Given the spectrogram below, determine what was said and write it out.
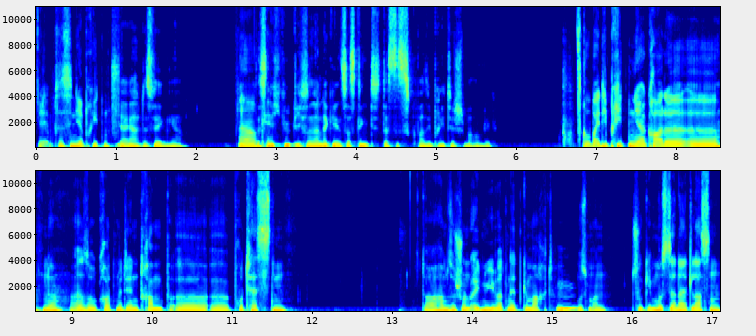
Ja, das sind ja Briten. Ja, ja, deswegen, ja. Ah, Das ist okay. nicht gütlich auseinandergehens, das klingt, das ist quasi britisch im Augenblick. Wobei die Briten ja gerade, äh, ne, also gerade mit den Trump-Protesten, äh, Protesten, da haben sie schon irgendwie was nett gemacht, muss man zugeben. Muss der nicht lassen.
